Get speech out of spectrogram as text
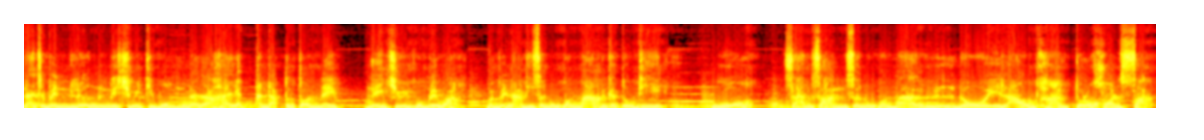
น่าจะเป็นเรื่องหนึ่งในชีวิตที่ผมน่าจะให้อันดับต้นๆในในชีวิตผมเลยว่า มันเป็นหนังที่สนุกมากๆ เป็นการ์ตูนที่โหสร้างสรรค์สนุกมากๆ โดยเล่าผ่านตัวละครสัตว์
